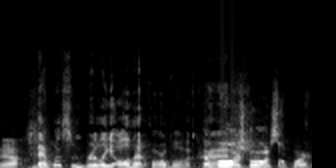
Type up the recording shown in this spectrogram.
Yeah, That wasn't really all that horrible of a crash. That boy's crash. going somewhere.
